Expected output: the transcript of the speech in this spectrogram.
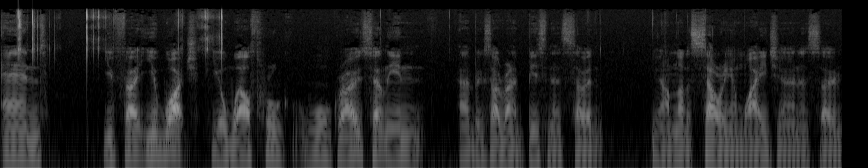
and you you watch your wealth will, will grow. Certainly in uh, because I run a business, so it, you know I'm not a salary and wage earner. So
